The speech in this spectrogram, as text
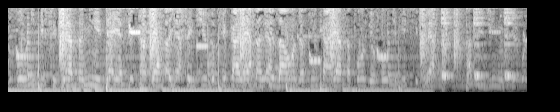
Meu flow de bicicleta. Minha ideia fica aberta e o sentido fica alerta. E da onda com careta quando eu vou de bicicleta. Rapidinho chego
